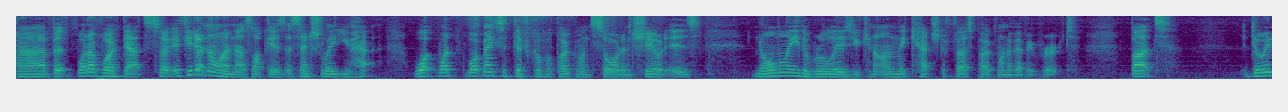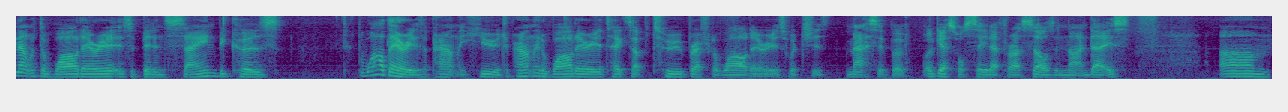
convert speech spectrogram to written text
uh, but what I've worked out, so if you don't know what a Nuzlocke is, essentially you have what what what makes it difficult for Pokemon Sword and Shield is normally the rule is you can only catch the first Pokemon of every route, but doing that with the wild area is a bit insane because the wild area is apparently huge. Apparently, the wild area takes up two Breath of the Wild areas, which is massive. But I guess we'll see that for ourselves in nine days. Um,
